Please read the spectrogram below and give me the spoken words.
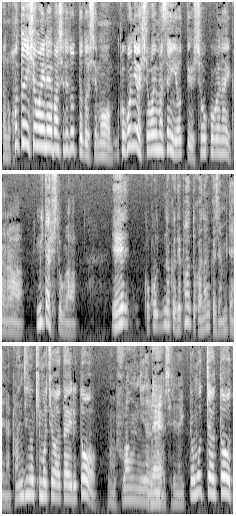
あの本当に人がいない場所で撮ったとしてもここには人がいませんよっていう証拠がないから見た人が「えここなんかデパートかなんかじゃん」みたいな感じの気持ちを与えると、まあ、不安になるかもしれないって思っちゃうと、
